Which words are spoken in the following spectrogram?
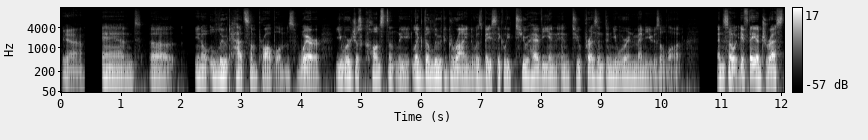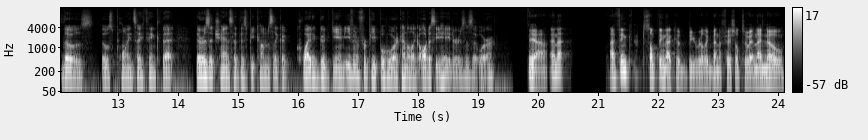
Yeah. and uh, you know, loot had some problems where you were just constantly like the loot grind was basically too heavy and, and too present, and you were in menus a lot. And so Mhm. if they address those those points, I think that there is a chance that this becomes like a quite a good game, even for people who are kind of like Odyssey haters, as it were. Yeah, and I, I think something that could be really beneficial to it, and I know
